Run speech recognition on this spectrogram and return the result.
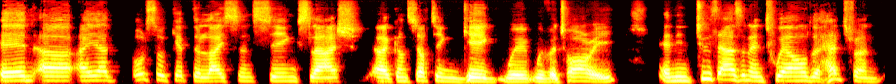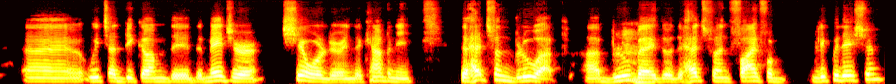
And uh, I had also kept a licensing slash uh, consulting gig with, with Atari. And in 2012, the hedge fund, uh, which had become the, the major shareholder in the company, the hedge fund blew up. Uh, Blue hmm. Bay, the, the hedge fund, filed for liquidation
